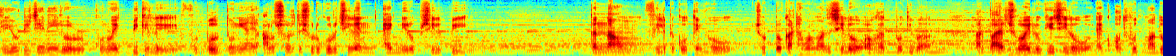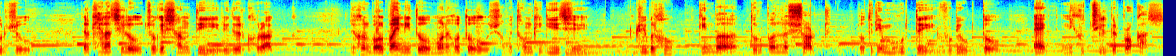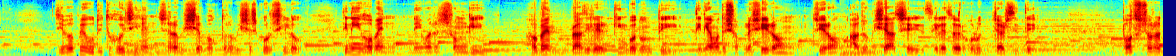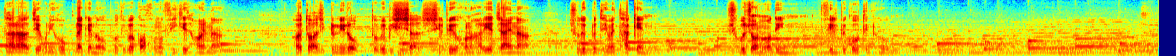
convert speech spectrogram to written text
Rio de জেনেইরোর কোনো এক বিকেলে ফুটবল দুনিয়ায় আলো ছড়াতে শুরু করেছিলেন এক নীরব শিল্পী। তার নাম ফিলিপে কোতিনহো। ছোট্ট কাঠামোর মাঝে ছিল অগাধ প্রতিভা, আর পায়ের ছোঁয়ায় লুকিয়েছিল এক অদ্ভুত মাধুর্য। তার খেলা ছিল চোখের শান্তি, হৃদয়ের খোরাক। যখন বল পায় নিত, মনে হতো সময় থমকে গিয়েছে। ড্রিবল হোক কিংবা দূরপাল্লার শট, প্রতিটি মুহূর্তেই ফুটে উঠত এক নিখুঁত শিল্পের প্রকাশ। যেভাবে উদিত হয়েছিলেন, সারা বিশ্বের ভক্তরা বিশ্বাস করেছিল, তিনিই হবেন নেইমারের সঙ্গী, হবেন ব্রাজিলের কিংবদন্তি। তিনি আমাদের স্বপ্নের সেই রং, যে রং আজও মিশে আছে সেলেসয়ের হলুদ জার্সিতে। পথ চলার ধারা যেমনই হোক না কেন, প্রতিভা কখনো ফিকে হয় না। হয়তো আজ একটু নীরব, তবে বিশ্বাস, শিল্পী কখনো হারিয়ে যায় না, শুধু একটু থেমে থাকেন। শুভ জন্মদিন শিল্পী কৌতিন হোক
